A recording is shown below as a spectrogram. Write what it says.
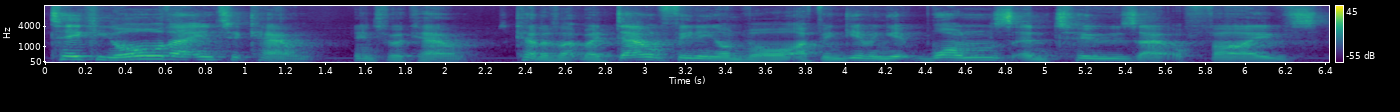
taking all that into account, into account, kind of like my down feeling on Raw, I've been giving it ones and twos out of fives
